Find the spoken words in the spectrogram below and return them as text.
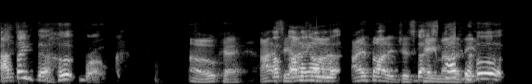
I think the hook broke. Oh, okay. I see. I, I, mean, thought, the, I thought it just came out of the, the hook.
